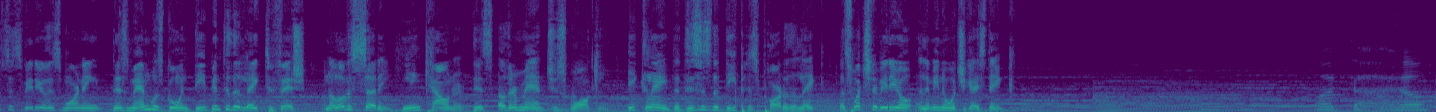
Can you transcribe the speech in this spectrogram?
Across this video this morning. This man was going deep into the lake to fish, and all of a sudden, he encountered this other man just walking. He claimed that this is the deepest part of the lake. Let's watch the video and let me know what you guys think. What the hell?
